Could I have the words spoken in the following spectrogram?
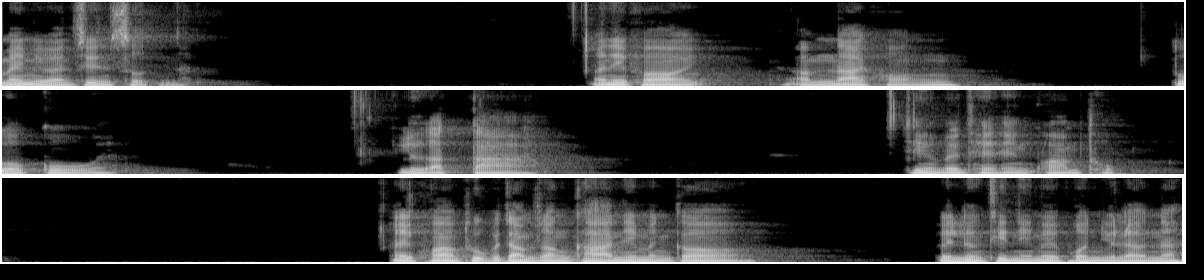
ไม่มีวันสิ้นสุด อันนี้เพราะอำนาจของตัวกู หรืออัตตาที่มันเป็นเหตุแห่งความทุกข์ไอ้ความทุกข์ประจำสังขารนี่มันก็เป็นเรื่องที่หนีไม่พ้นอยู่แล้วนะ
